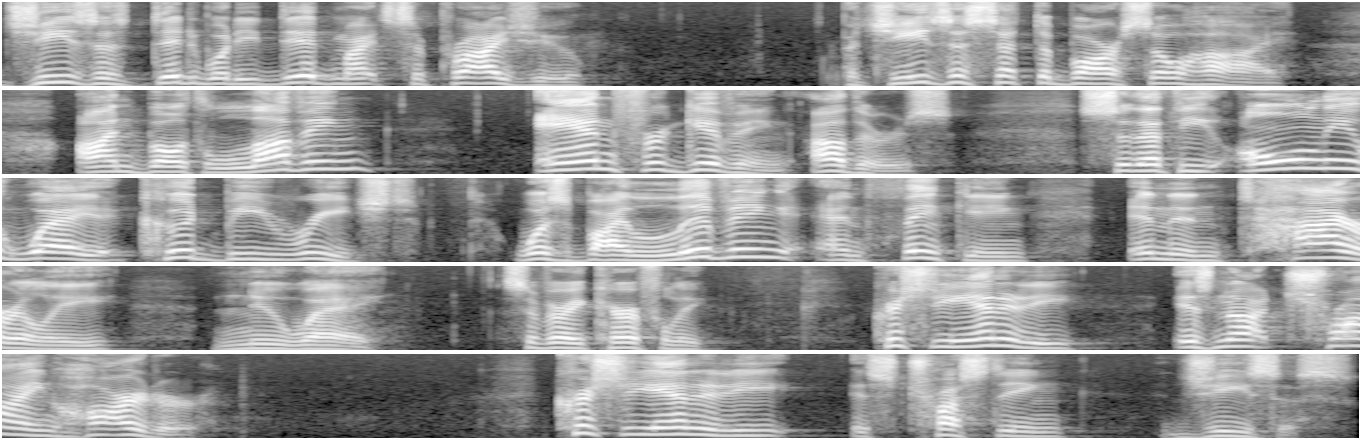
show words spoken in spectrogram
Jesus did what he did might surprise you, but Jesus set the bar so high on both loving and forgiving others so that the only way it could be reached was by living and thinking in an entirely new way. So, very carefully, Christianity is not trying harder, Christianity is trusting Jesus.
